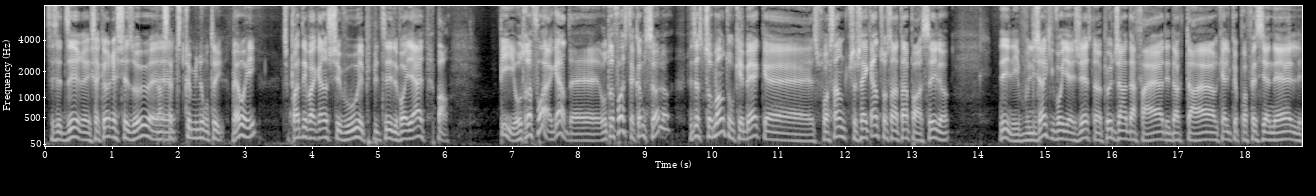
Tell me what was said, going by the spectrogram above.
C'est de dire euh, chacun reste chez eux. Dans euh, sa petite communauté. Ben oui. Tu prends tes vacances chez vous et puis, tu sais, le voyage. Bon. Puis autrefois, regarde, euh, autrefois c'était comme ça. Là. Je veux dire, si tu remontes au Québec, 60, 50, 60 ans passés, là, les, les, gens qui voyageaient, c'était un peu de gens d'affaires, des docteurs, quelques professionnels.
